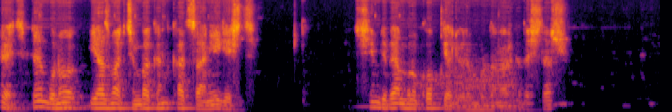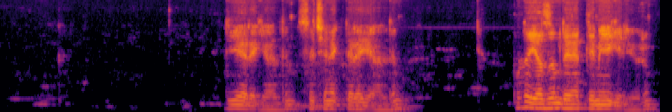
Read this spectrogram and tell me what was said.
Evet, ben bunu yazmak için bakın kaç saniye geçti. Şimdi ben bunu kopyalıyorum buradan arkadaşlar. Diğere geldim. Seçeneklere geldim. Burada yazım denetlemeye geliyorum.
